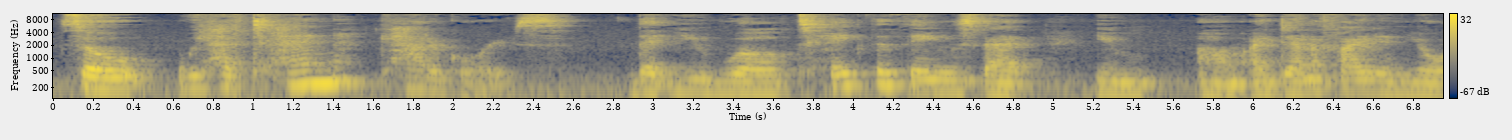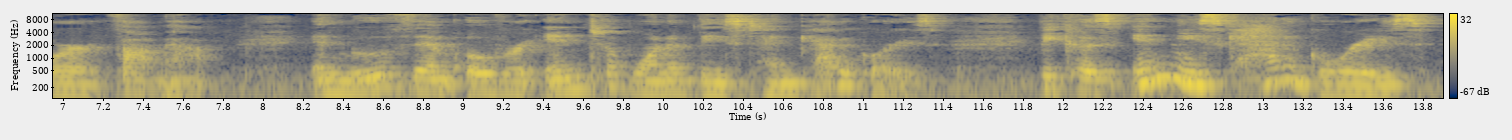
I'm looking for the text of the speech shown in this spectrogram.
So we have 10 categories that you will take the things that you um, identified in your thought map and move them over into one of these 10 categories because in these categories,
